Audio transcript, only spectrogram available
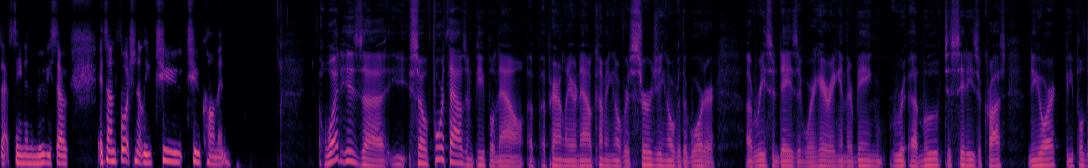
that scene in the movie. So it's unfortunately too too common. What is uh? So four thousand people now apparently are now coming over, surging over the border of recent days that we're hearing, and they're being re- uh, moved to cities across New York. People,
